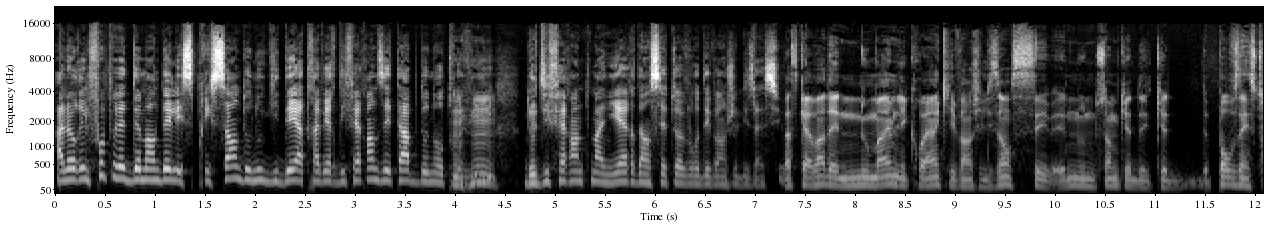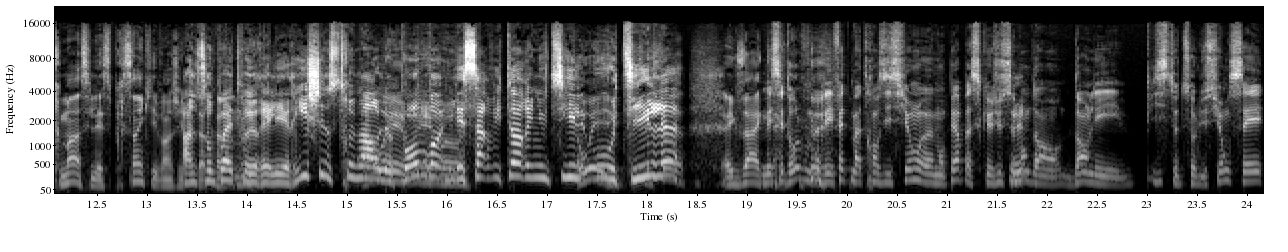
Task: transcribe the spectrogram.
Alors il faut peut-être demander l'Esprit Saint de nous guider à travers différentes étapes de notre Mhm. vie, de différentes manières dans cette œuvre d'évangélisation. Parce qu'avant d'être nous-mêmes les croyants qui évangélisons, c'est, nous ne sommes que de, que de pauvres instruments. C'est l'Esprit Saint qui évangélise. Ah, sommes travers peut être nous. les riches instruments, Ah ou oui, le pauvre, oui, oui. les serviteurs inutiles Oui, ou utiles. Exact. Mais c'est drôle, vous m'avez fait ma transition, euh, mon père, parce que justement, Oui. dans, dans les pistes de solutions, c'est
